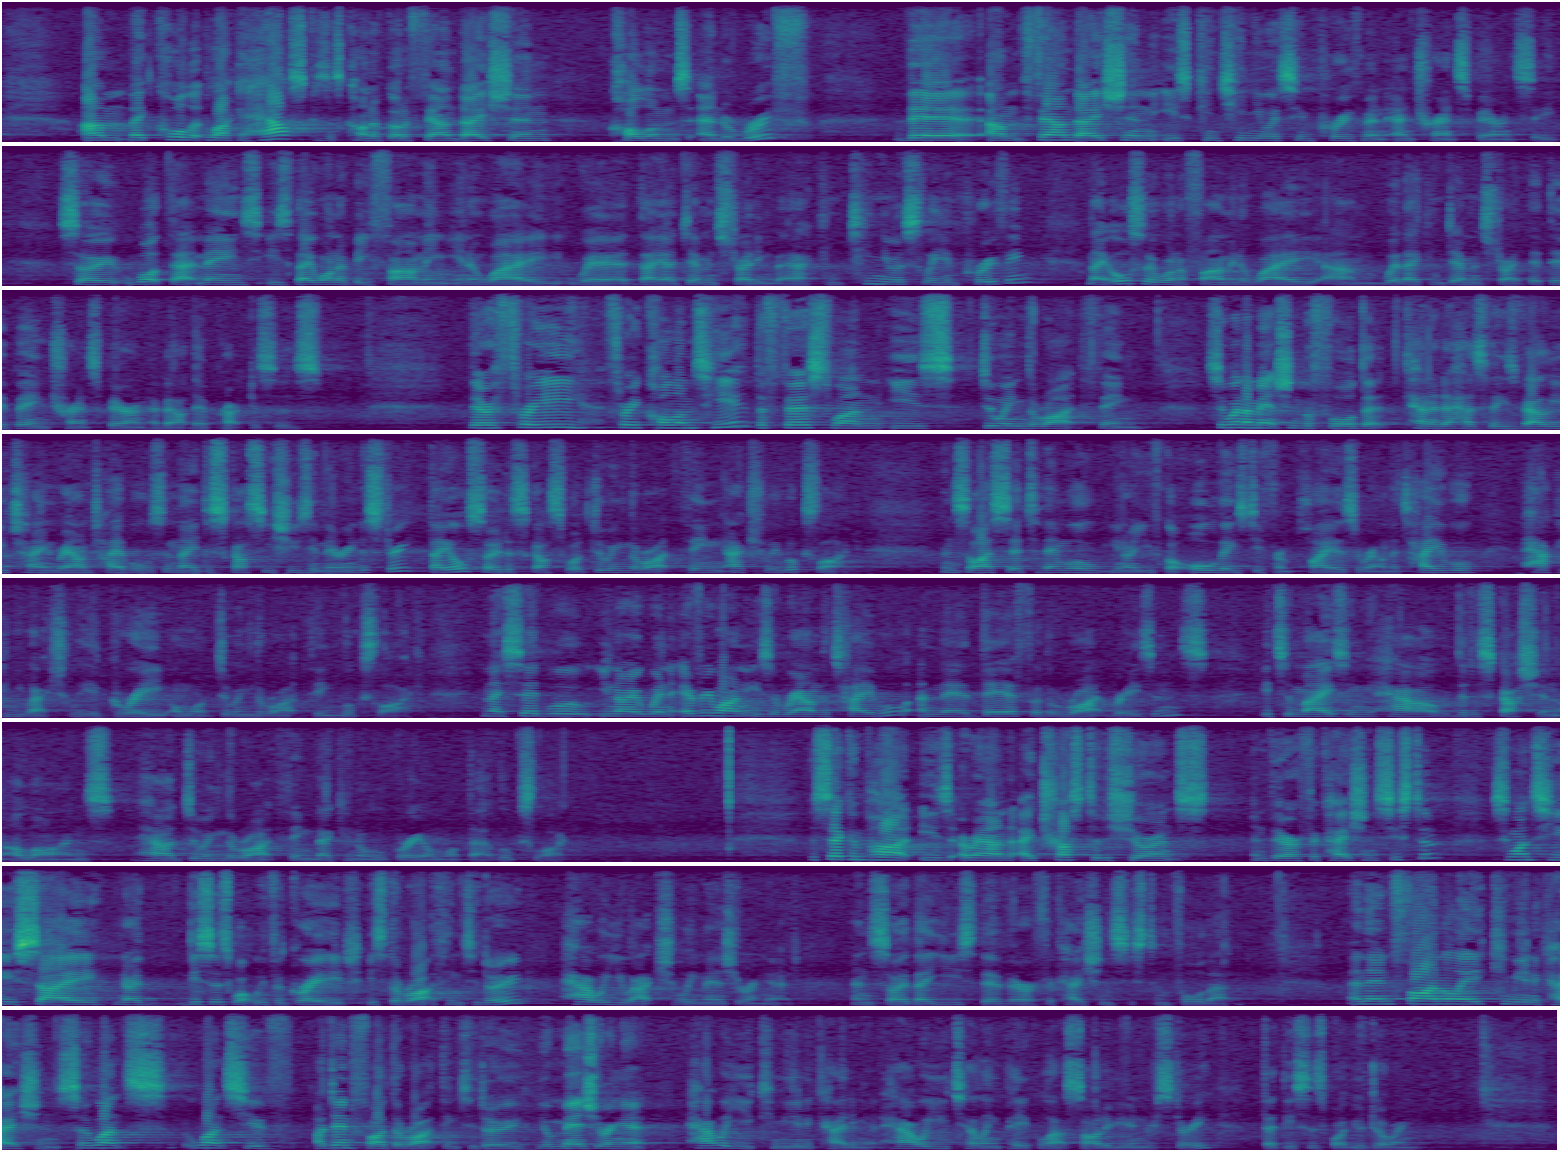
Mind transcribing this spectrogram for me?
Um, they call it like a house because it's kind of got a foundation, columns and a roof. Their um, foundation is continuous improvement and transparency. So what that means is they want to be farming in a way where they are demonstrating they are continuously improving. And they also want to farm in a way um, where they can demonstrate that they're being transparent about their practices. There are three, three columns here. The first one is doing the right thing. So when I mentioned before that Canada has these value chain roundtables and they discuss issues in their industry, they also discuss what doing the right thing actually looks like. And so I said to them, well, you know, you've got all these different players around the table. How can you actually agree on what doing the right thing looks like? And they said, well, you know, when everyone is around the table and they're there for the right reasons, it's amazing how the discussion aligns, how doing the right thing, they can all agree on what that looks like. The second part is around a trusted assurance and verification system. So once you say, you know, this is what we've agreed is the right thing to do, how are you actually measuring it? And so they use their verification system for that. And then finally, communication. So once, once you've identified the right thing to do, you're measuring it, how are you communicating it? How are you telling people outside of your industry that this is what you're doing?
